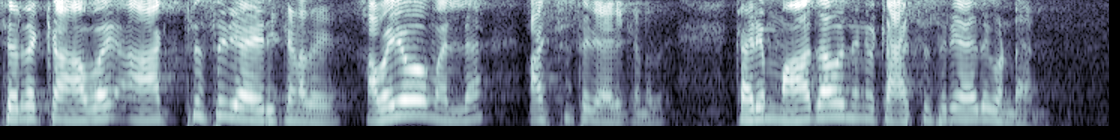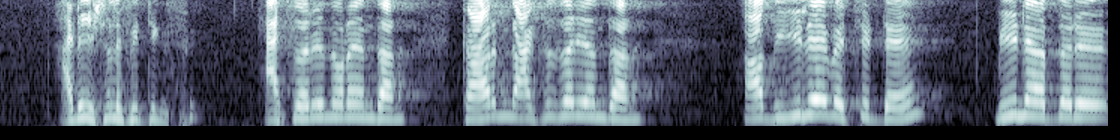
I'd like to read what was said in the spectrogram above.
ചിലർക്ക് അവ ആക്സസറി ആയിരിക്കണത്. അവയവമല്ല ആക്സസറി ആയിരിക്കണത്. കാര്യം മാതാവ് നിങ്ങൾക്ക് ആക്സസറി ആയതുകൊണ്ടാണ്. അഡീഷണൽ ഫിറ്റിങ്സ് ആക്സസറി എന്ന് പറയുന്നത് എന്താണ്? കാറിന്റെ ആക്സസറി എന്താണ്? ആ വീലെ വെച്ചിട്ട് വീലിനകത്തൊരു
